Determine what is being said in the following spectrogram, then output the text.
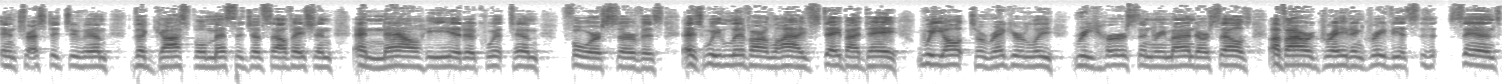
entrusted to him the gospel message of salvation, and now he had equipped him for service. As we live our lives day by day, we ought to regularly rehearse and remind ourselves of our great and grievous sins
